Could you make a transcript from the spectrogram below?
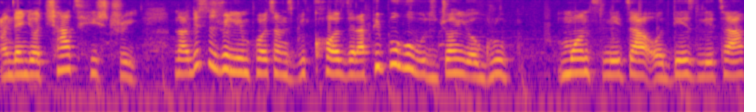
And then your chat history. Now this is really important because there are people who would join your group months later or days later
